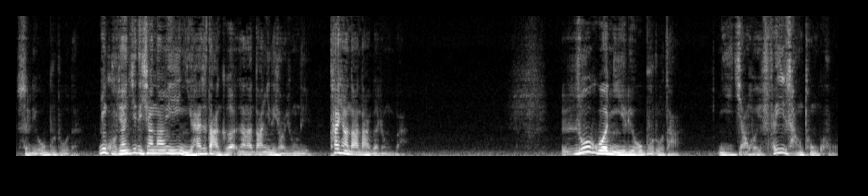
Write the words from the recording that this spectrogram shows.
是留不住的。你股权激励相当于你还是大哥，让他当你的小兄弟，他想当大哥怎么办？如果你留不住他，你将会非常痛苦，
